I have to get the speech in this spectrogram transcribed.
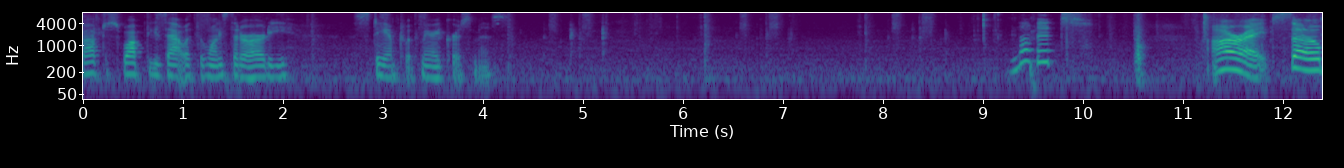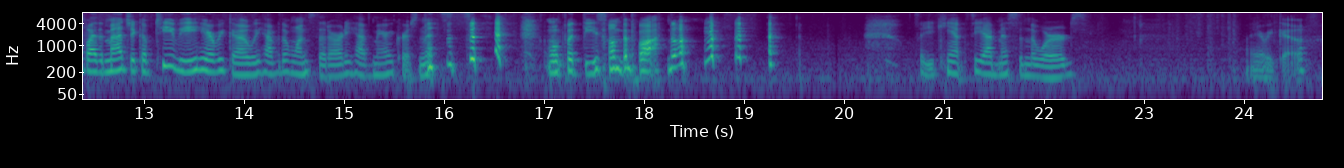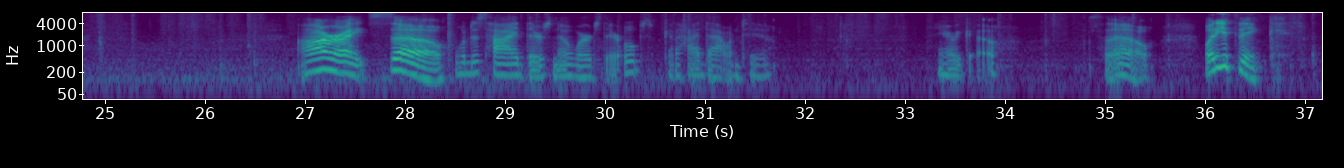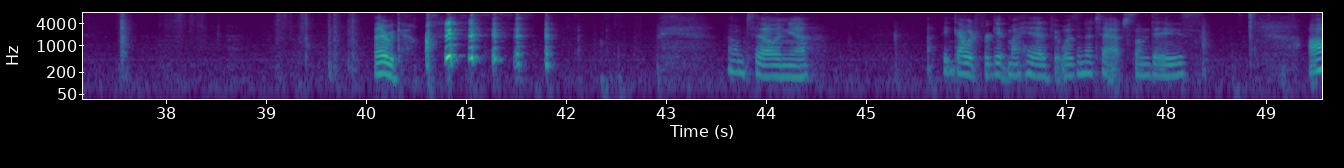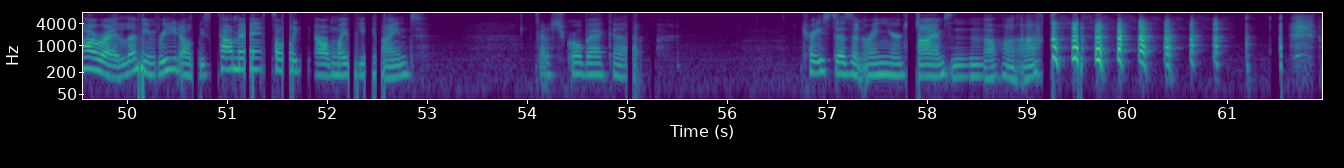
I'll have to swap these out with the ones that are already stamped with Merry Christmas. Love it. All right, so by the magic of TV, here we go. We have the ones that already have Merry Christmas. we'll put these on the bottom. So you can't see I'm missing the words. There we go. All right, so we'll just hide. There's no words there. Oops, gotta hide that one too. There we go. So, what do you think? There we go. I'm telling you. I think I would forget my head if it wasn't attached some days. All right, let me read all these comments. Holy cow, I'm way behind. Gotta scroll back up. Trace doesn't ring your chimes. No, uh-uh.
